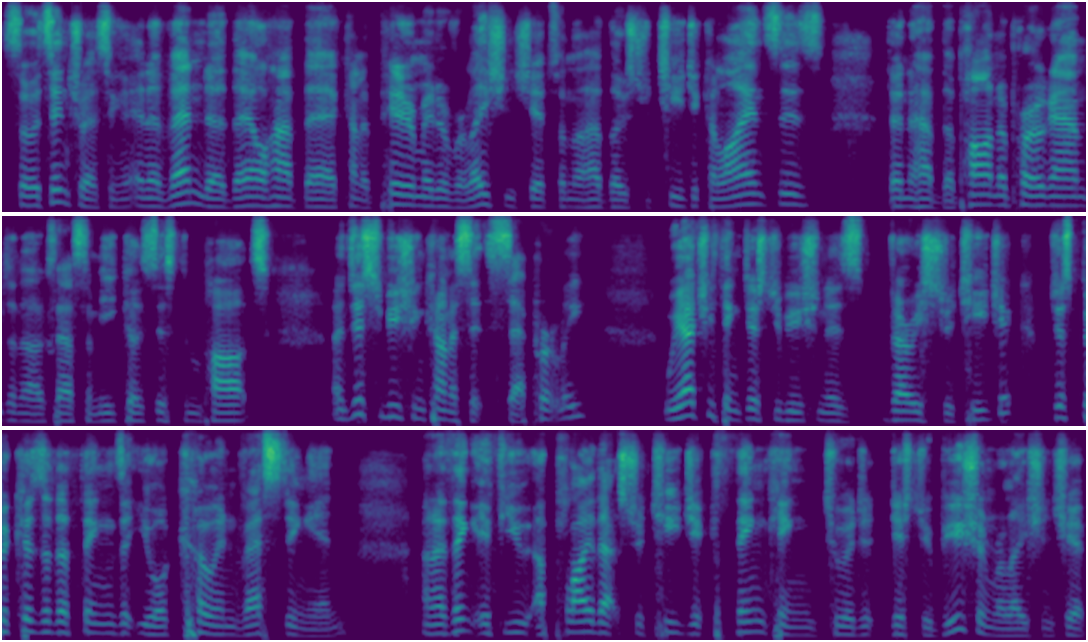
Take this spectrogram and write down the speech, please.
So it's interesting. In a vendor, they'll have their kind of pyramid of relationships and they'll have those strategic alliances. Then they have the partner programs and they'll have some ecosystem parts. And distribution kind of sits separately. We actually think distribution is very strategic just because of the things that you are co investing in. And I think if you apply that strategic thinking to a distribution relationship,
